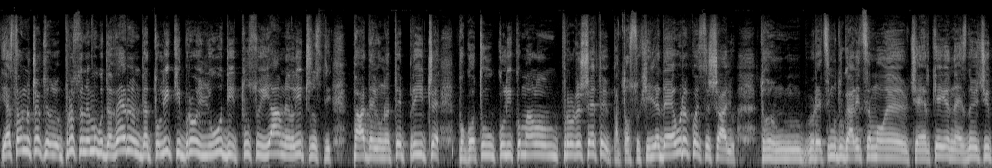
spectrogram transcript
ja stvarno čak prosto ne mogu da verujem da toliki broj ljudi, tu su i javne ličnosti, padaju na te priče, pogotovo ukoliko malo prorešetaju. Pa to su hiljade eura koje se šalju. To, recimo, drugarica moje čerke je, ne znajući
